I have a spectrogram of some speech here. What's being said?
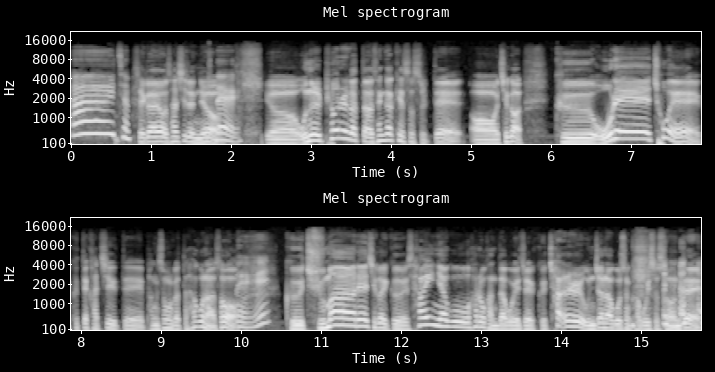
아 참 제가요 사실은요. 네. 어, 오늘 표현을 갖다 생각했었을 때, 어, 제가 그 올해 초에 그때 같이 그때 방송을 갖다 하고 나서 네. 그 주말에 제가 그 사회인 야구 하러 간다고 이제 그 차를 운전하고선 가고 있었었는데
